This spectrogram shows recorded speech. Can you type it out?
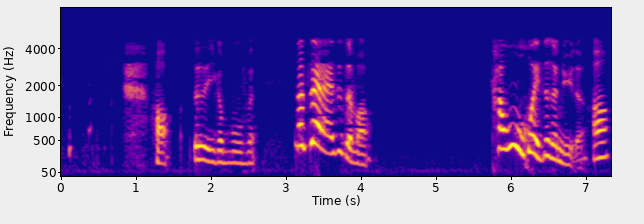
好，这是一个部分。那再来是什么？他误会这个女的啊，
